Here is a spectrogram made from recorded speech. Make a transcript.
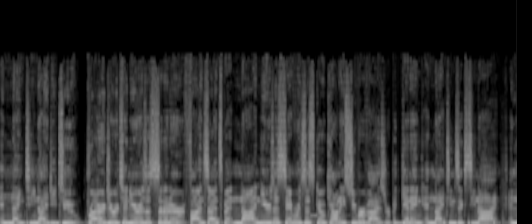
in 1992. Prior to her tenure as a senator, Feinstein spent nine years as San Francisco County Supervisor, beginning in 1969. In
